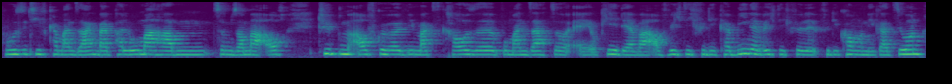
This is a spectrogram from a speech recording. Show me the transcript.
Positiv kann man sagen, bei Paloma haben zum Sommer auch Typen aufgehört wie Max Krause, wo man sagt so, ey, okay, der war auch wichtig für die Kabine, wichtig für, für die Kommunikation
